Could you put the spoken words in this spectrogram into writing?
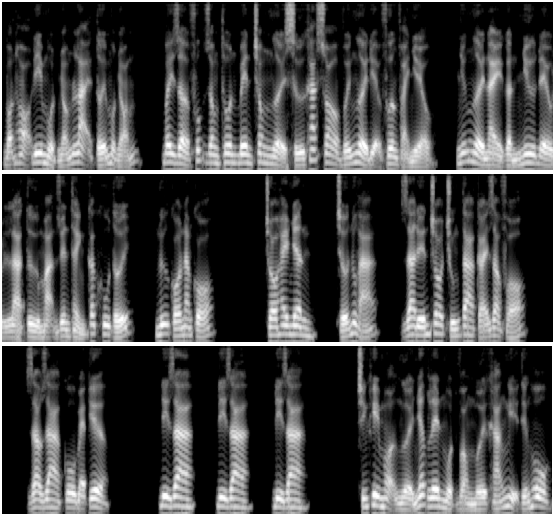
Bọn họ đi một nhóm lại tới một nhóm, bây giờ phúc dòng thôn bên trong người xứ khác so với người địa phương phải nhiều, những người này gần như đều là từ mạng duyên thành các khu tới, nữ có nam có. Cho hay nhân, chớ nước á, ra đến cho chúng ta cái giao phó. Giao ra cô bé kia. Đi ra đi ra đi ra. Chính khi mọi người nhắc lên một vòng mới kháng nghị tiếng hô,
